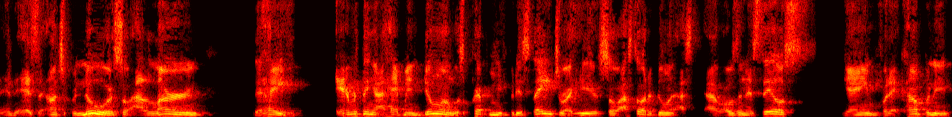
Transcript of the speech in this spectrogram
and as an entrepreneur. So I learned that hey, everything I had been doing was prepping me for this stage right here. So I started doing. I, I was in the sales game for that company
